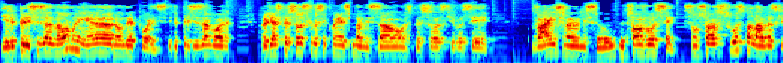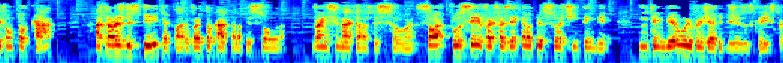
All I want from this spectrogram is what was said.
E ele precisa não amanhã, não depois. Ele precisa agora. Porque as pessoas que você conhece na missão, as pessoas que você vai ensinar na missão, é só você. São só as suas palavras que vão tocar através do Espírito, é claro, vai tocar aquela pessoa, vai ensinar aquela pessoa. Só você vai fazer aquela pessoa te entender, entender o Evangelho de Jesus Cristo.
